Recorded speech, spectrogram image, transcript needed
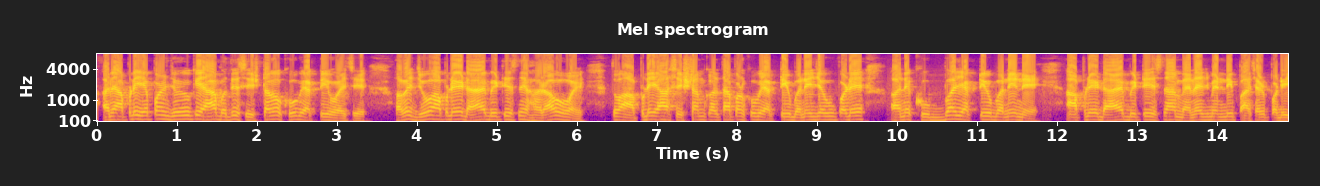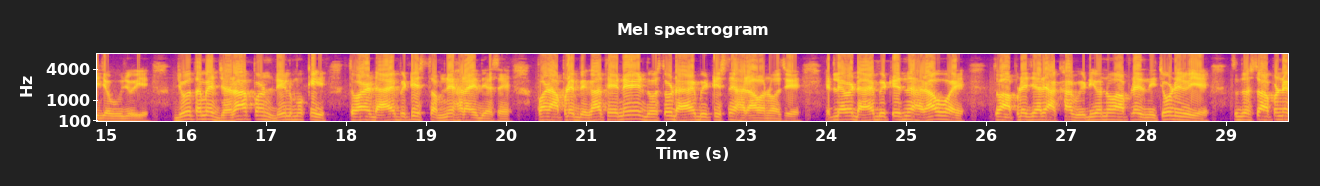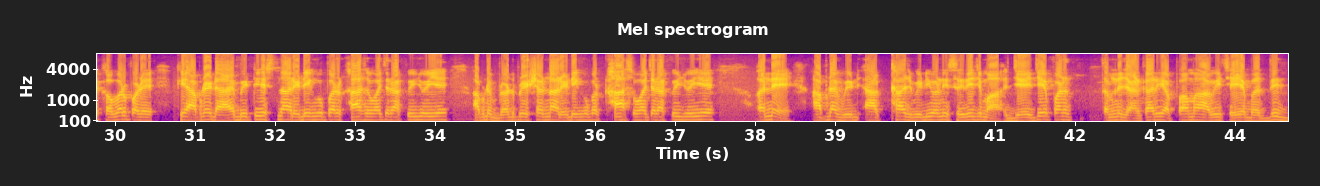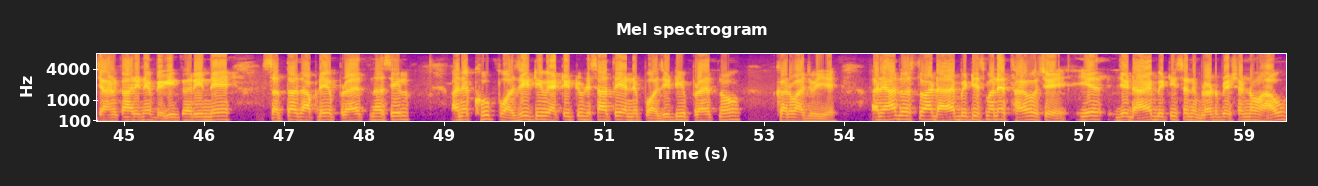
અને આપણે એ પણ જોયું કે આ બધી સિસ્ટમો ખૂબ એક્ટિવ હોય છે. હવે જો આપણે ડાયાબિટીસને હરાવવું હોય, તો આપણે આ સિસ્ટમ કરતાં પણ ખૂબ એક્ટિવ બની જવું પડે. અને ખૂબ જ એક્ટિવ બનીને આપણે ડાયાબિટીસના મેનેજમેન્ટની પાછળ પડી જવું જોઈએ. જો તમે જરા પણ ઢીલ મૂકી તો આ ડાયાબિટીસ તમને હરાવી દેશે. પણ આપણે ભેગા થઈને દોસ્તો ડાયાબિટીસને હરાવવાનો છે. એટલે હવે ડાયાબિટીસને હરાવવું હોય તો આપણે જ્યારે આખા વિડીયોનો આપણે નિચોડ જોઈએ તો દોસ્તો આપણને ખબર પડે કે આપણે ડાયાબિટીસના રીડિંગ ઉપર ખાસ વોચ રાખવી જોઈએ. આપણે બ્લડ પ્રેશરના રીડિંગ ઉપર ખાસ વોચ રાખવી જોઈએ. અને આપણા આખા જ વિડીયોની સિરીઝમાં જે જે પણ તમને જાણકારી આપવામાં આવી છે, એ બધી જ જાણકારીને ભેગી કરીને સતત આપણે પ્રયત્નશીલ અને ખૂબ પોઝિટિવ એટીટ્યુડ સાથે અને પોઝિટિવ પ્રયત્નો કરવા જોઈએ. અને આ દોસ્તો, આ ડાયાબિટીસ મને થયો છે. એ જે ડાયાબિટીસ અને બ્લડ પ્રેશરનો હાવ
